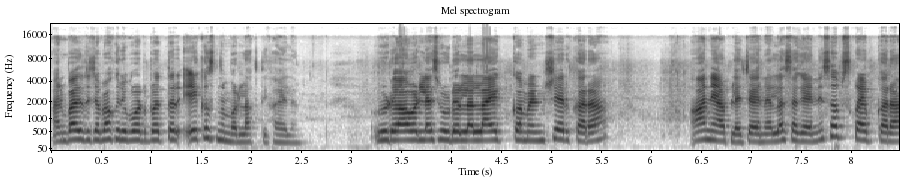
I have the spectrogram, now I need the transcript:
आणि बाजरीच्या भाकरीबरोबर तर एकच नंबर लागते खायला. व्हिडिओ आवडल्यास व्हिडिओला लाईक कमेंट शेअर करा. आणि आपल्या चॅनलला सगळ्यांनी सबस्क्राईब करा.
